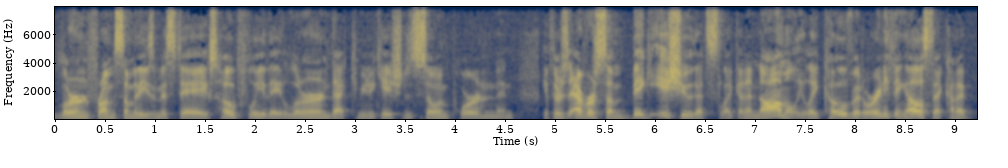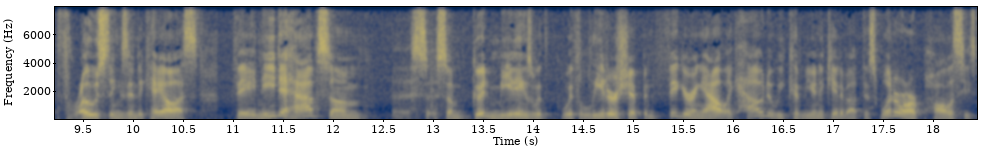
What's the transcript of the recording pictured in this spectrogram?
learned from some of these mistakes. Hopefully they learned that communication is so important. And if there's ever some big issue that's like an anomaly, like COVID or anything else that kind of throws things into chaos, they need to have some some good meetings with with leadership and figuring out like how do we communicate about this? What are our policies?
